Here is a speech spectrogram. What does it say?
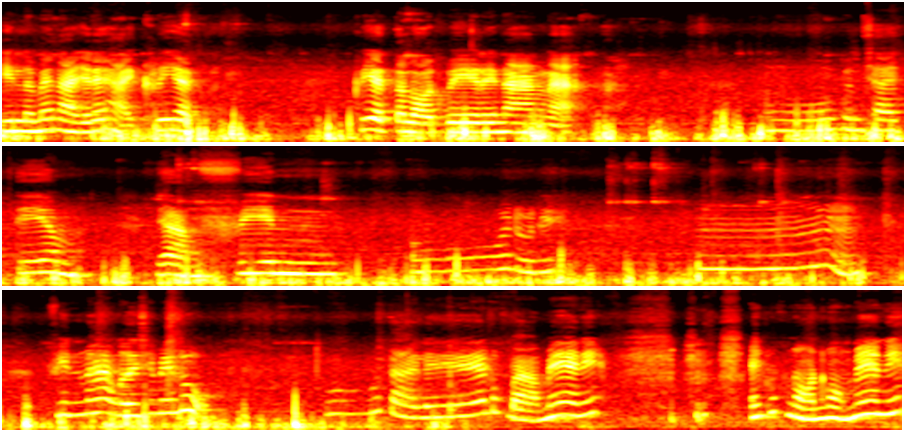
กินเลยแม่นายจะได้หายเครียด เครียดตลอดเวเลยนางน่ะ โอ้คุณชายเตี้ยม อย่างฟิน โอ้ยดูดิฟินมากเลยใช่ไหมลูกโอ้ตายแล้วลูกบ่าวแม่นี่ ไอ้ลูกนอนของแม่นี่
